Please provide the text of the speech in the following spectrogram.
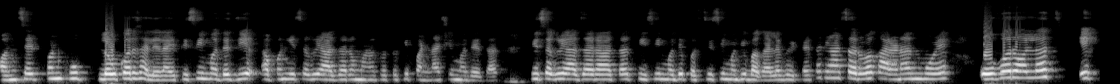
ऑनसेट पण खूप लवकर झालेलं आहे. तिसी मध्ये जी आपण ही सगळी आजारं म्हणत होतो की पन्नाशी मध्ये येतात. ती सगळी आजारं आता तिसी मध्ये पस्तीसी मध्ये बघायला भेटतात. तर ह्या सर्व कारणांमुळे ओव्हरऑलच एक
